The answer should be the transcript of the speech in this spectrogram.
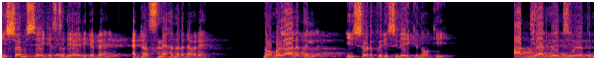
ഈശോ മിശിയായിക്ക് സ്തുതിയായിരിക്കട്ടെ. ഏറ്റവും സ്നേഹം നിറഞ്ഞവരെ നോമ്പ് കാലത്തിൽ ഈശോയുടെ കുരിശിലേക്ക് നോക്കി ആധ്യാത്മിക ജീവിതത്തിൽ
